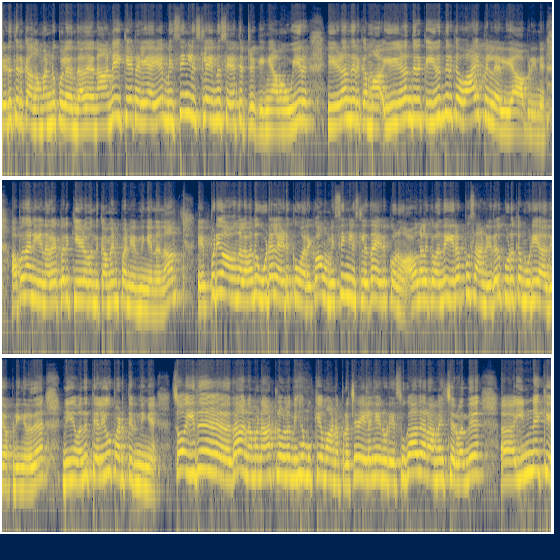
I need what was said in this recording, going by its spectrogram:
எடுத்திருக்காங்க மண்ணுக்குள்ள இருந்து. அதை நான் அன்னைக்கு கேட்டேன் இல்லையா ஏன் மிஸ்ஸிங் லிஸ்ட்ல இன்னும் சேர்த்துட்டு இருக்கீங்க அவங்க உயிர் இழந்திருக்க மா இழந்திருக்க இருந்திருக்க வாய்ப்பு இல்லை இல்லையா? அப்படின்னு. அப்போதான் நீங்க நிறைய பேர் கீழே வந்து கமெண்ட் பண்ணியிருந்தீங்க. என்னன்னா எப்படியும் அவங்கள வந்து உடல் எடுக்கும் வரைக்கும் அவங்க மிஸ்ஸிங் லிஸ்ட்ல தான் இருக்கணும். அவங்களுக்கு வந்து இறப்பு சான்றிதழ் கொடுக்க முடியாது அப்படிங்கிறத நீங்க வந்து தெளிவுபடுத்தியிருந்தீங்க. ஸோ இதுதான் நம்ம நாட்டில் உள்ள மிக முக்கியமான பிரச்சனை. இலங்கையினுடைய சுகாதார அமைச்சர் வந்து இன்னைக்கு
